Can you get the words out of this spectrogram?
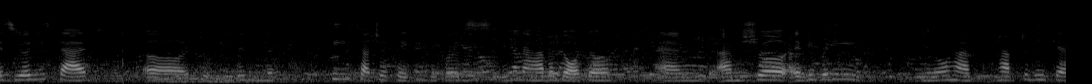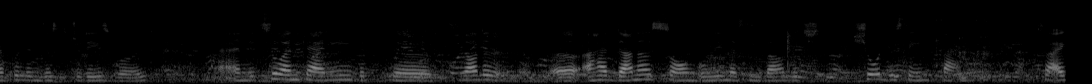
It's really sad uh, to even see such a thing because even I have a daughter, and I'm sure everybody, you know, has have to be careful in this today's world and it's so uncanny but uh, it's not a uh, i had done a song uri nasiba which showed the same facts. So I,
